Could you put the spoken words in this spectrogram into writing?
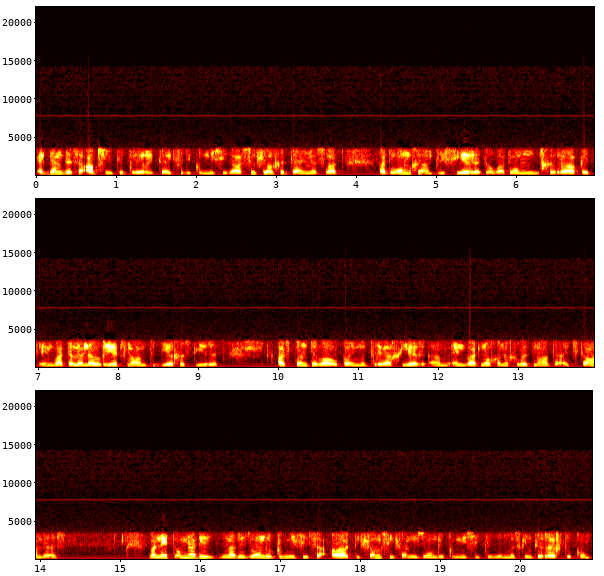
ek dink dis 'n absolute prioriteit vir die kommissie. Daar's soveel getuienis wat wat hom geïmpliseer het of wat hom geraak het en wat hulle nou reeds na hom toe gestuur het as punte waarop hy moet reageer um, en wat nog in 'n groot mate uitstaande is. Maar net om na die na die sondekommissie se aard, die funksie van die sondekommissie te miskien terug te kom.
